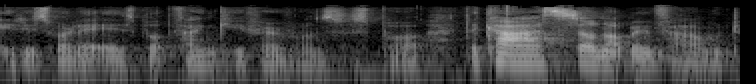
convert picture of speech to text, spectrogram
It is what it is, but thank you for everyone's support. The car has still not been found.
